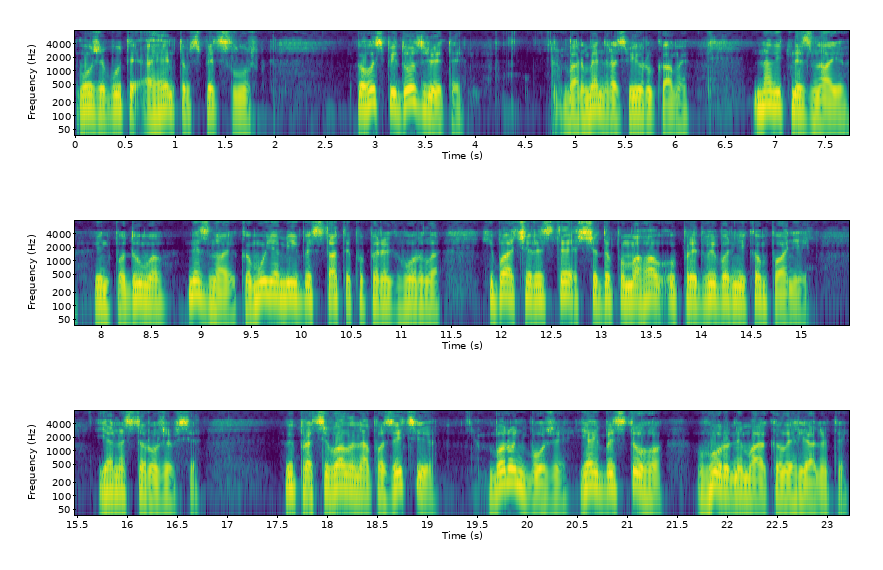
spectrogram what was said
може бути агентом спецслужб. Когось підозрюєте? Бармен розвів руками. Навіть не знаю. Він подумав, не знаю, кому я міг би стати поперек горла, хіба через те, що допомагав у предвиборній кампанії. Я насторожився. Ви працювали на опозицію? Боронь Боже, я й без того вгору не маю коли глянути.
